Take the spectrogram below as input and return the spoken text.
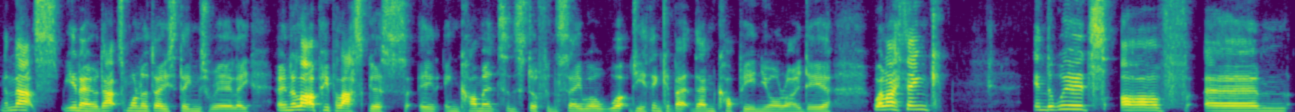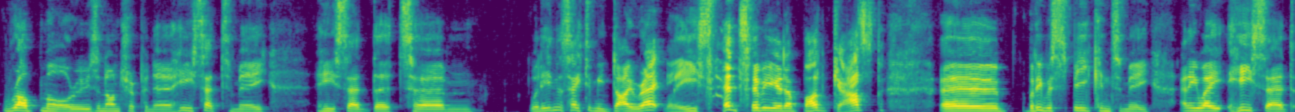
and that's you know that's one of those things really. And a lot of people ask us in, in comments and stuff and say well what do you think about them copying your idea? Well i think in the words of um, rob moore who's an entrepreneur he said to me he said that um, well he didn't say to me directly he said to me in a podcast uh, but he was speaking to me. Anyway, he said,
